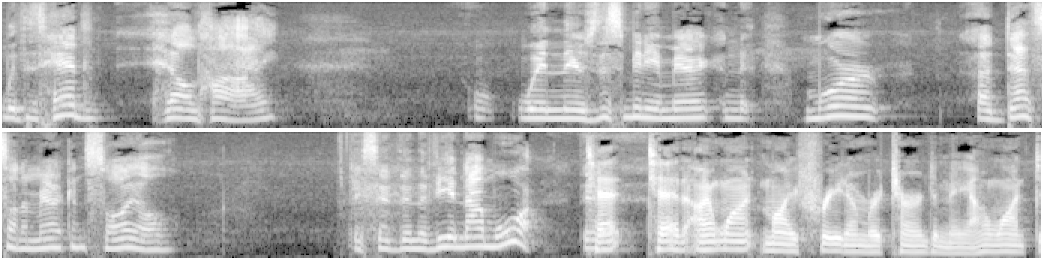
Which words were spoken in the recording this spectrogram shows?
with his head held high when there's this many American more uh, deaths on American soil, they said, than the Vietnam War. Ted, Ted, I want my freedom returned to me. I want,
